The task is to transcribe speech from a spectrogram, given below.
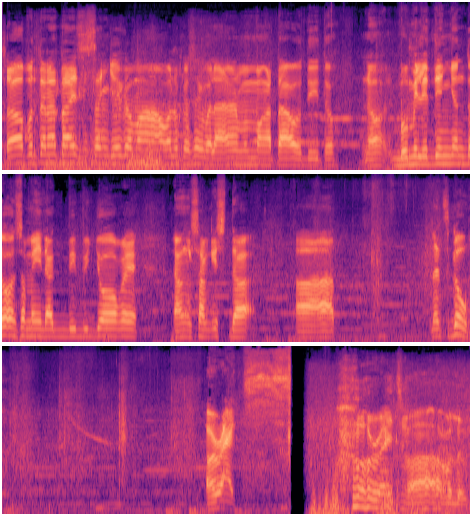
So, punta na tayo sa San Diego mga kulog kasi wala na naman mga tao dito, no. Bumili din yun doon sa may nagbibideo okay ng isang isda. At let's go. Alright. Alright mga kulog.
